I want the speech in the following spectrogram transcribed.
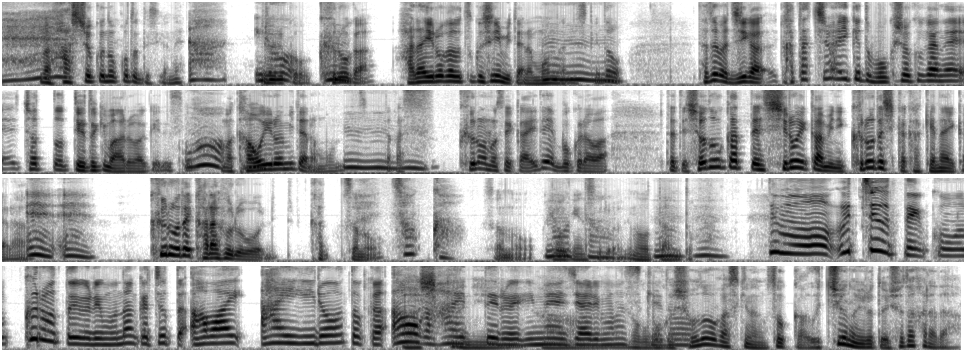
ええまあ、発色のことですよね。あいろいろこう黒が、肌色が美しいみたいなもんなんですけど、うんうん例えば字が形はいいけど墨色がねちょっとっていう時もあるわけですよ、おまあ、顔色みたいなもんです。だからす黒の世界で僕らはだって書道家って白い紙に黒でしか書けないからええええ。黒でカラフルをかそのそっか。その表現する濃淡。とか、うんうんでも宇宙ってこう黒というよりもなんかちょっと淡い藍色とか青が入ってるイメージありますけど。僕書道が好きなの。そっか宇宙の色と一緒だからだ。だか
